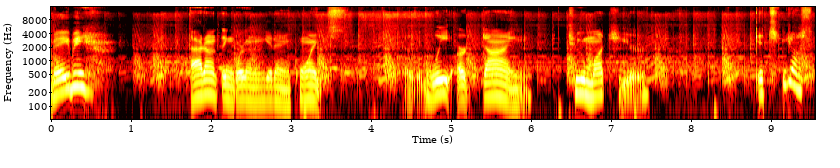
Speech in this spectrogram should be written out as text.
Maybe? I don't think we're gonna get any points. we are dying too much here. It's just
